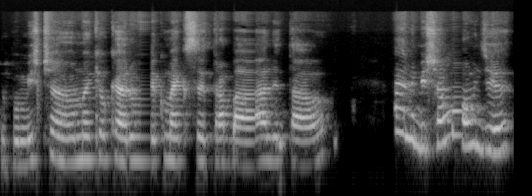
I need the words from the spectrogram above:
tipo, me chama que eu quero ver como é que você trabalha e tal. Aí ele me chamou um dia.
